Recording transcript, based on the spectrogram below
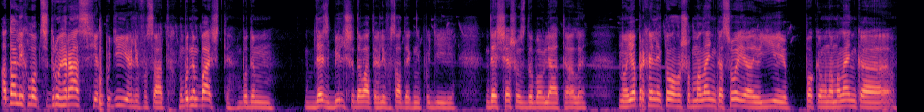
А далі, хлопці, другий раз, як події гліфосат. Ну, будемо бачити, будемо десь більше давати гліфосат, як не події, десь ще щось додати. Але ну, я прихильник того, щоб маленька соя, її, поки вона маленька,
